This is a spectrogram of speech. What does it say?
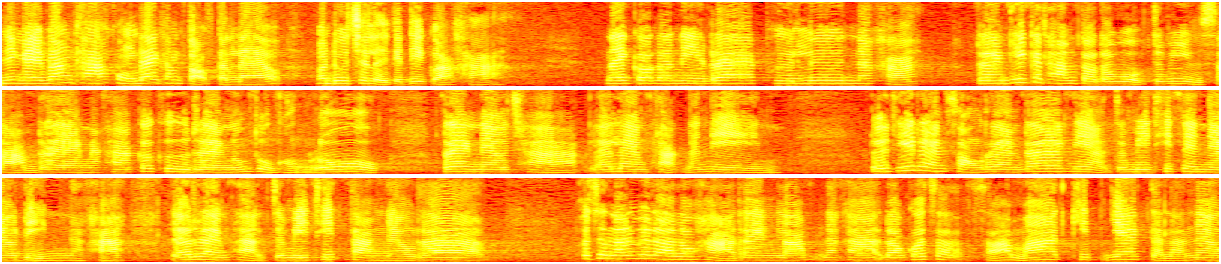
เป็นยังไงบ้างคะ คงได้คำตอบกันแล้ว มาดูเฉลยกันดีกว่าค่ะ ในกรณีแรกพื้นลื่นนะคะ แรงที่กระทำต่อระบบจะมีอยู่ 3 แรงนะคะ ก็คือแรงโน้มถ่วงของโลก แรงแนวฉาก และแรงผลักนั่นเอง โดยที่แรงสองแรงแรกเนี่ยจะมีทิศในแนวดิ่งนะคะ และแรงผลักจะมีทิศตามแนวราบ เพราะฉะนั้นเวลาเราหาแรงรับนะคะ เราก็จะสามารถคิดแยกแต่ละแนว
